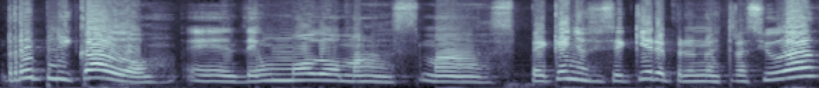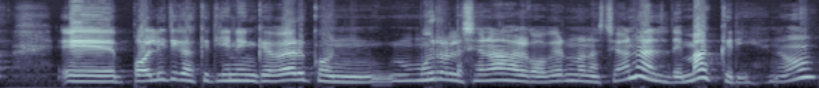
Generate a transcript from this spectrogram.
replicado eh, de un modo más, más pequeño, si se quiere, pero en nuestra ciudad, eh, políticas que tienen que ver con, muy relacionadas al gobierno nacional, de Macri, ¿no?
